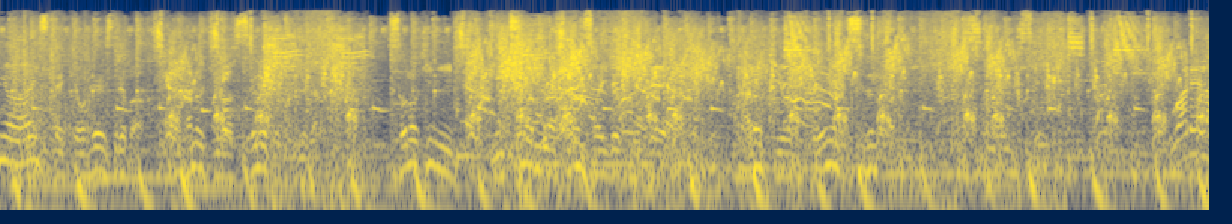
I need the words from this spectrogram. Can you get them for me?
私が合図で挙兵すればタヌキは攻めてくるだ。その日に三成が関西で来てタヌキを攻撃するのだ我らの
